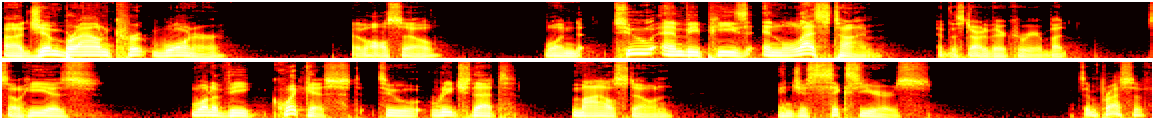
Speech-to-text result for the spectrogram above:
Uh, Jim Brown, Kurt Warner have also won two MVPs in less time at the start of their career. But so he is one of the quickest to reach that milestone in just six years. It's impressive.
